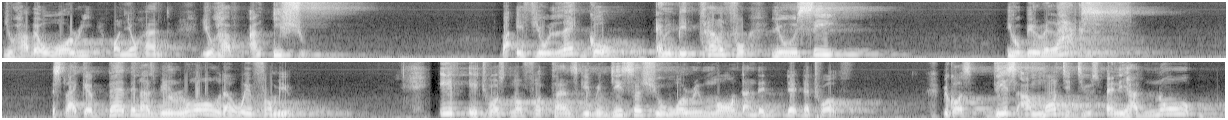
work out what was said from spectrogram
You have a worry on your hand. You have an issue but if you let go and be thankful, you will see, you'll be relaxed. It's like a burden has been rolled away from you. If it was not for thanksgiving, Jesus should worry more than the, the, the 12. Because these are multitudes and he had no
